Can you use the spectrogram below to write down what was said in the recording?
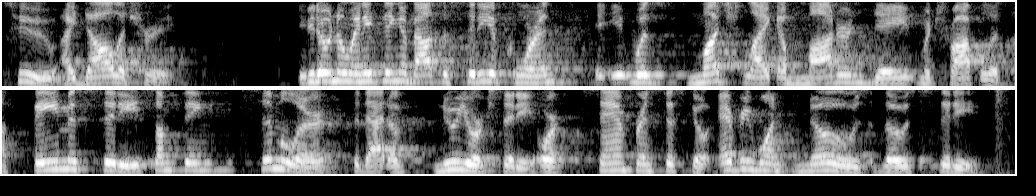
to idolatry. If you don't know anything about the city of Corinth, it was much like a modern day metropolis, a famous city, something similar to that of New York City or San Francisco. Everyone knows those cities.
